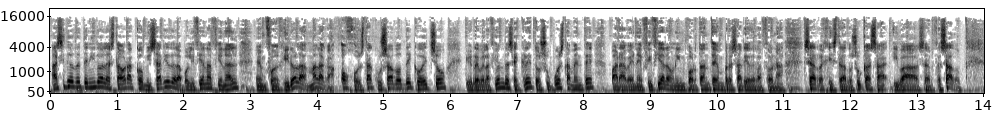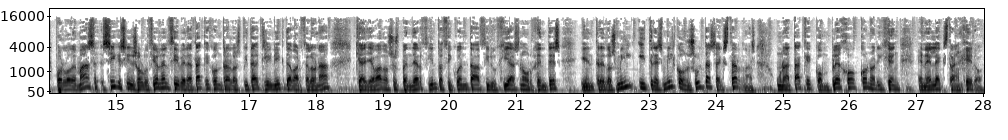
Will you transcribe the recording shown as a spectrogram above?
ha sido detenido el hasta ahora comisario de la Policía Nacional en Fuengirola, Málaga. Ojo, está acusado de cohecho y revelación de secretos, supuestamente para beneficiar a un importante empresario de la zona. Se ha registrado su casa y va a ser cesado. Por lo demás, sigue sin solución el ciberataque contra el Hospital Clínic de Barcelona, que ha llevado a suspender 150 cirugías no urgentes y entre 2.000 y 3.000 consultas externas. Un ataque complejo con origen en el extranjero.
